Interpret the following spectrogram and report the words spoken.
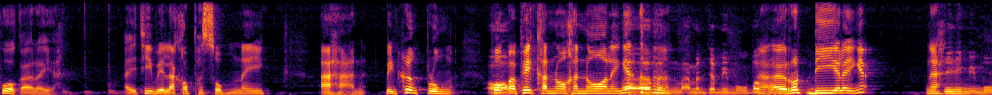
พวกอะไรอะไอ้ที่เวลาเขาผสมใน อาหารอะเป็นเครื่องปรุงอะอ๋อพวกประเภทคานอคานออะไรเงี้ยเออมันมันจะมีหมูผนะสมเออรสดีอะไรอย่างเงี้ยนะที่นี่มีหมู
